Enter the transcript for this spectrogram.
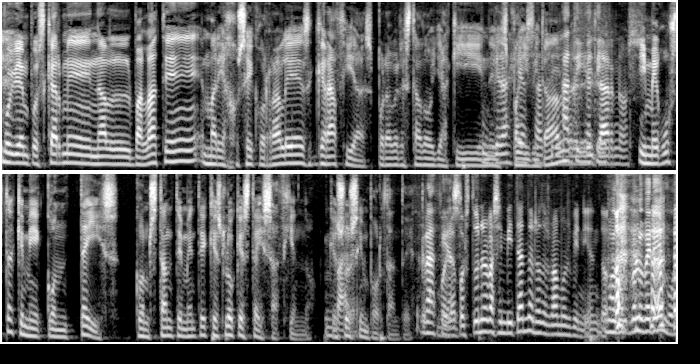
Muy bien, pues Carmen Albalate, María José Corrales, gracias por haber estado hoy aquí en el Gracias Spy a ti Vital. por A ti, a ti. invitarnos. Y me gusta que me contéis constantemente qué es lo que estáis haciendo, que eso es importante. Gracias. Bueno, pues tú nos vas invitando, nosotros vamos viniendo. Vol- lo veremos.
